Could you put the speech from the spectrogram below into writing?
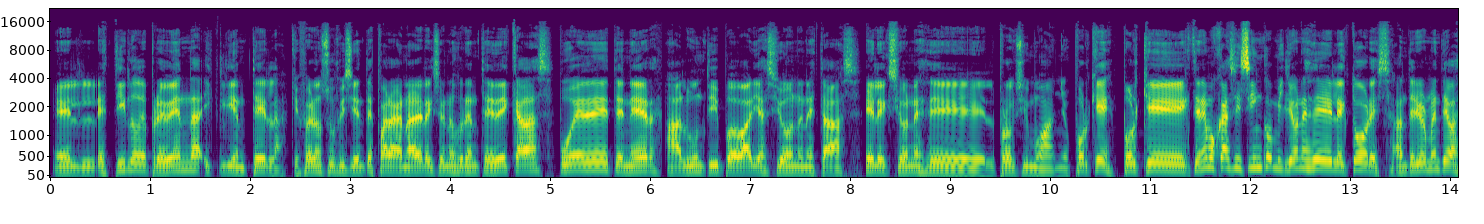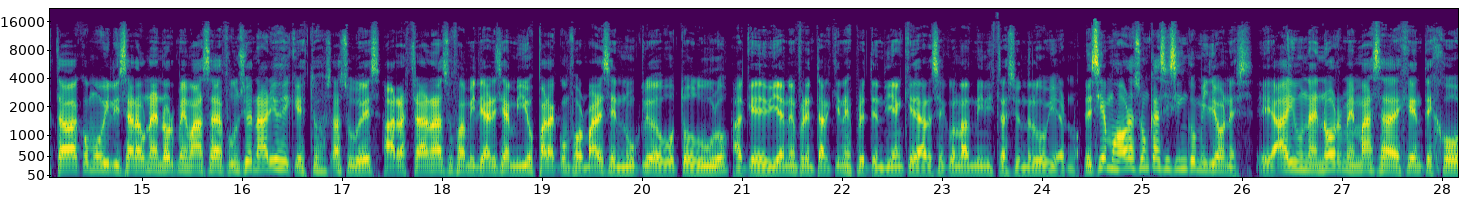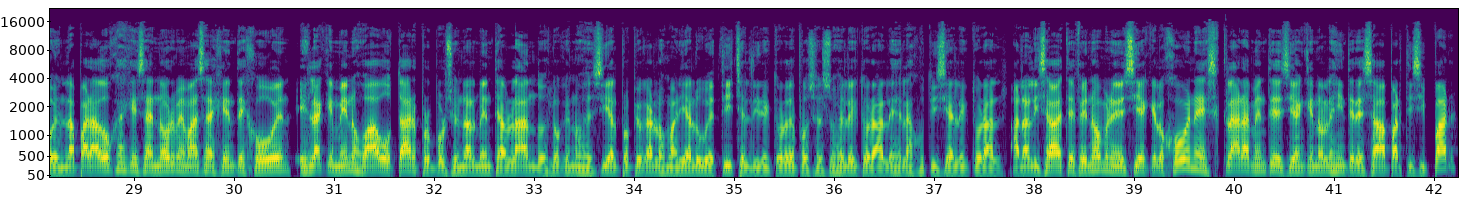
El estilo de prebenda y clientela que fueron suficientes para ganar elecciones durante décadas puede tener algún tipo de variación en estas elecciones del próximo año. ¿Por qué? Porque tenemos casi 5 millones de electores. Anteriormente bastaba con movilizar a una enorme masa de funcionarios y que estos a su vez arrastraran a sus familiares y amigos para conformar ese núcleo de voto duro al que debían enfrentar quienes pretendían quedarse con la administración del gobierno. Decíamos, ahora son casi 5 millones. Eh, hay una enorme masa de gente joven. La paradoja es que esa enorme masa de gente joven es la que menos va a votar proporcionalmente hablando. Es lo que nos decía el propio Carlos María Lubetich, el director de procesos electorales de la justicia electoral. Analizaba este fenómeno y decía que los jóvenes claramente decían que no les interesaba participar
